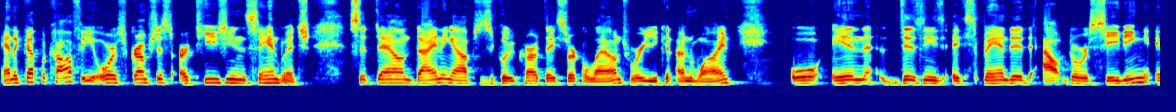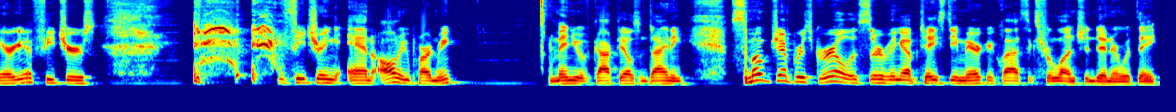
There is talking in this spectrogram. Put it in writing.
and a cup of coffee or a scrumptious artesian sandwich. Sit down dining options include Carthay Circle Lounge, where you can unwind. Or in Disney's expanded outdoor seating area features featuring an all new, pardon me, menu of cocktails and dining. Smoke Jumpers Grill is serving up tasty American classics for lunch and dinner with a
